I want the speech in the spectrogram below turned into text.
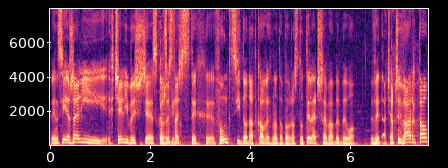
Więc jeżeli chcielibyście skorzystać z tych y, funkcji dodatkowych, no to po prostu tyle trzeba by było wydać. A czy warto?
